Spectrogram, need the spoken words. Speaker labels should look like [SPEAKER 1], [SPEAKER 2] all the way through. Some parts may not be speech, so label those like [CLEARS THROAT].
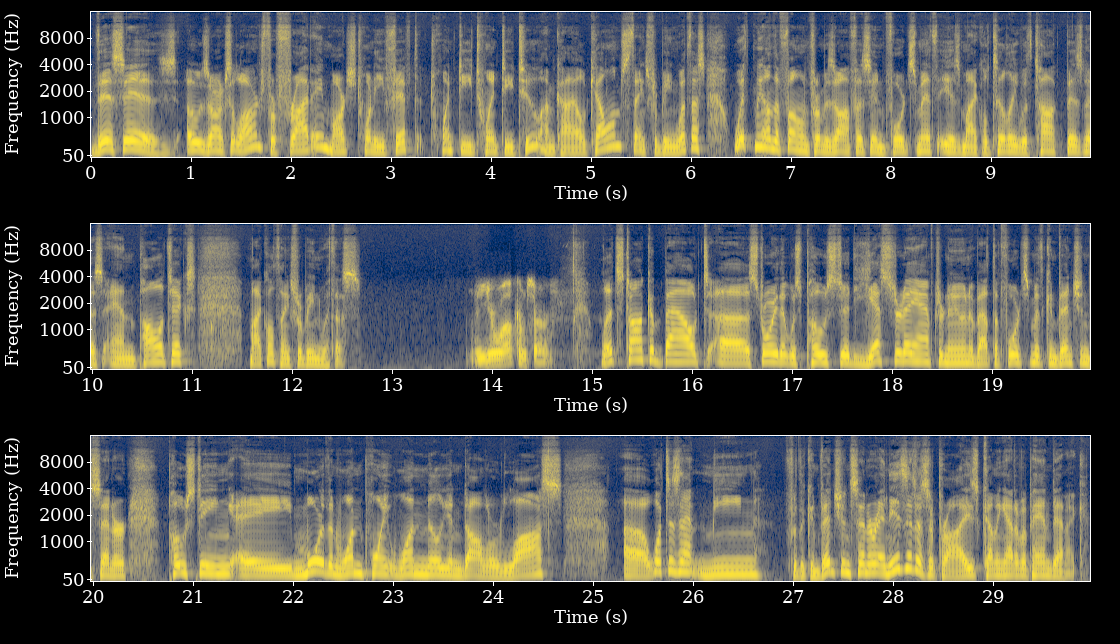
[SPEAKER 1] This is Ozarks at Large for Friday, March 25th, 2022. I'm Kyle Kellams. Thanks for being with us. With me on the phone from his office in Fort Smith is Michael Tilley with Talk Business and Politics. Michael, thanks for being with us.
[SPEAKER 2] You're welcome, sir.
[SPEAKER 1] Let's talk about a story that was posted yesterday afternoon about the Fort Smith Convention Center posting a more than $1.1 million loss. Uh, what does that mean for the convention center? And is it a surprise coming out of a pandemic?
